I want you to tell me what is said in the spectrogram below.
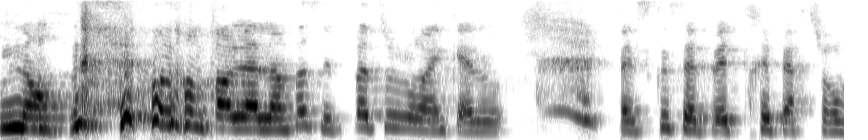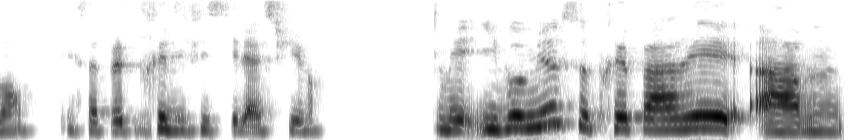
Non, on en parlait à l'info, c'est pas toujours un cadeau, parce que ça peut être très perturbant et ça peut être très difficile à suivre. Mais il vaut mieux se préparer à,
